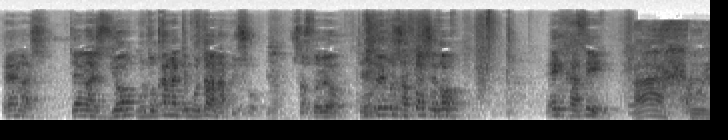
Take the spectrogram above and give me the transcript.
Ένας και ένας δυο μου το κάνατε πουτάνα πίσω. Σας το λέω. Και τρίτος αυτός εδώ. Έχει χαθεί. Αχούλα.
